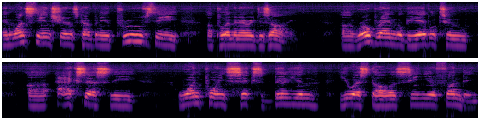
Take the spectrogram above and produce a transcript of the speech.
And once the insurance company approves the uh, preliminary design, uh, RoBran will be able to uh, access the 1.6 billion US dollars senior funding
